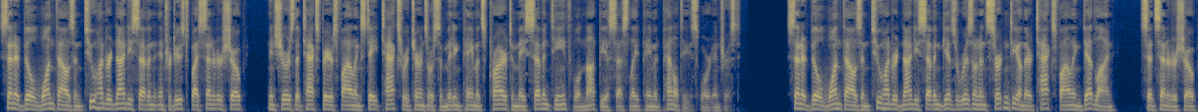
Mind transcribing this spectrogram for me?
Senate Bill 1297 introduced by Senator Shope ensures that taxpayers filing state tax returns or submitting payments prior to May 17 will not be assessed late payment penalties or interest. Senate Bill 1297 gives Arizonans certainty on their tax filing deadline, said Senator Shope.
